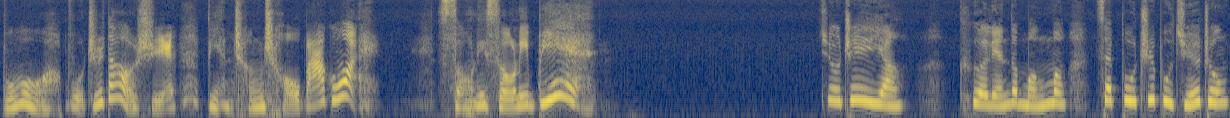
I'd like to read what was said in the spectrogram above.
不不知道时变成丑八怪，嗖哩嗖哩变。就这样，可怜的萌萌在不知不觉中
